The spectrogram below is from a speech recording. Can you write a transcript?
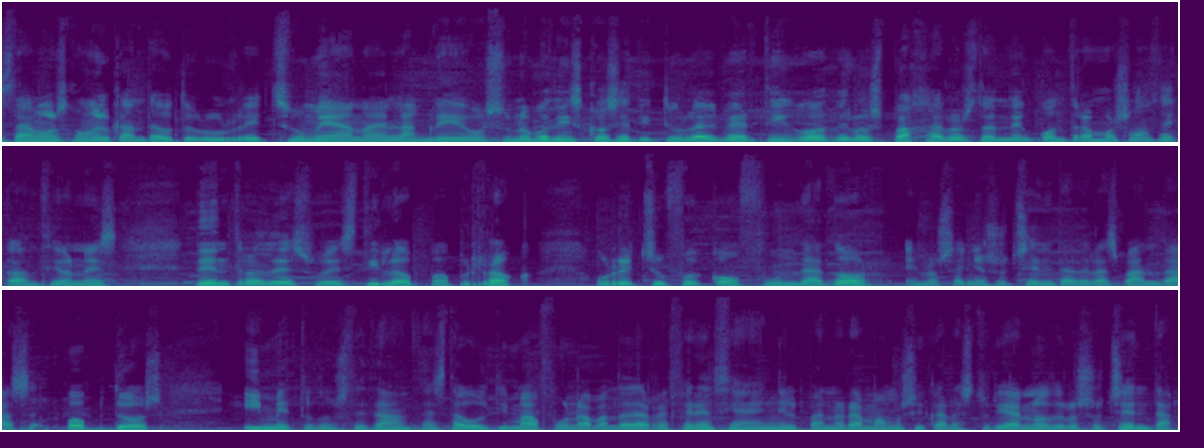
Estamos con el cantautor Urrechu Meana en Langreo. Su nuevo disco se titula El vértigo de los pájaros, donde encontramos 11 canciones dentro de su estilo pop rock. Urrechu fue cofundador en los años 80 de las bandas Pop 2 y Métodos de Danza. Esta última fue una banda de referencia en el panorama musical asturiano de los 80.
